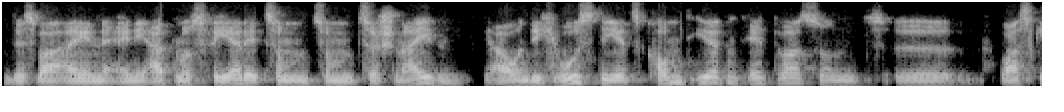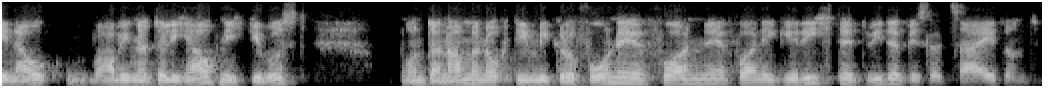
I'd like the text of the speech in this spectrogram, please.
Das war ein, eine Atmosphäre zum, zum Zerschneiden. Ja, und ich wusste, jetzt kommt irgendetwas und äh, was genau, habe ich natürlich auch nicht gewusst. Und dann haben wir noch die Mikrofone vorne, vorne gerichtet, wieder ein bisschen Zeit und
